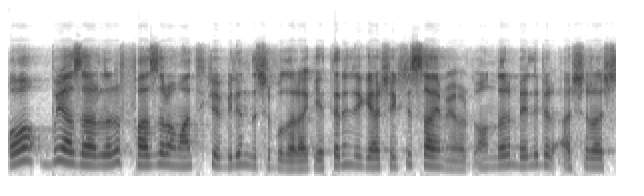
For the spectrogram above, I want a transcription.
O bu yazarları fazla romantik ve bilim dışı bularak yeterince gerçekçi saymıyordu. Onların belli bir aşırılaş,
